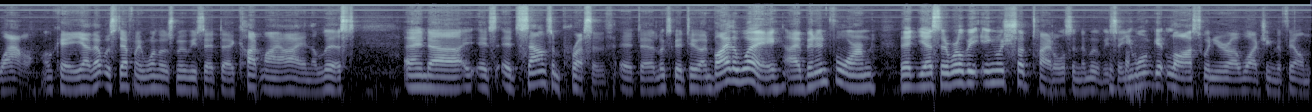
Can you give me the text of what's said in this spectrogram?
Wow. Okay. Yeah, that was definitely one of those movies that uh, caught my eye in the list, and uh, it- it's it sounds impressive. It uh, looks good too. And by the way, I've been informed that yes, there will be English subtitles in the movie, so you won't get lost when you're uh, watching the film.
